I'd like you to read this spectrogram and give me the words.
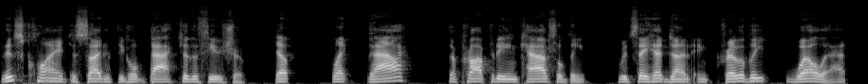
this client decided to go back to the future. Yep. Went back to property and casualty, which they had done incredibly well at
